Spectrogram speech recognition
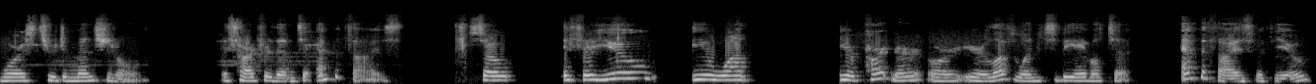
more as two dimensional. It's hard for them to empathize. So if for you, you want your partner or your loved one to be able to empathize with you,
